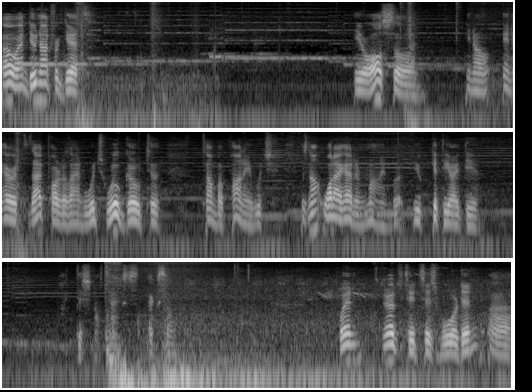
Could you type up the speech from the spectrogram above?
Oh, and do not forget, you also, you know, inherit that part of land, which will go to Tambapanni, which is not what I had in mind, but you get the idea. Additional taxes, excellent. When States is warden, uh,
